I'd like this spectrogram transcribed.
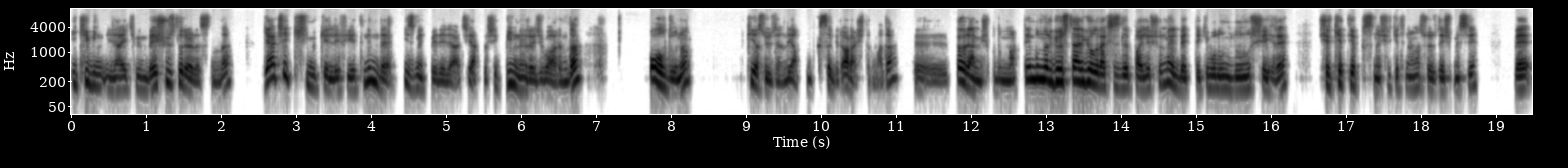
2000 ila 2500 lira arasında. Gerçek kişi mükellefiyetinin de hizmet bedeli hariç yaklaşık 1000 lira civarında olduğunu piyasa üzerinde yaptığım kısa bir araştırmada e, öğrenmiş bulunmaktayım. Bunları gösterge olarak sizle paylaşıyorum. Elbette ki bulunduğunuz şehre, şirket yapısına, şirketin ana sözleşmesi ve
